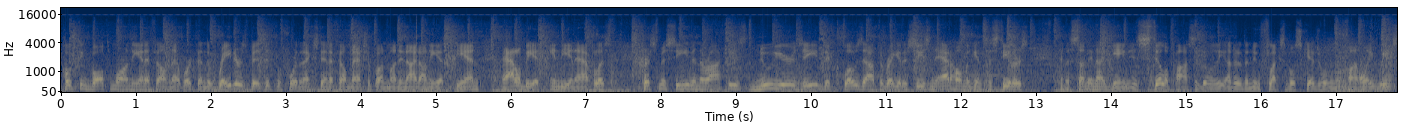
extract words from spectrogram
hosting Baltimore on the NFL Network. Then the Raiders visit before the next NFL matchup on Monday night on ESPN. That'll be at Indianapolis. Christmas Eve in the Rockies, New Year's Eve to close out the regular season at home against the Steelers. And a Sunday night game is still a possibility under the new flexible schedule in the final eight weeks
